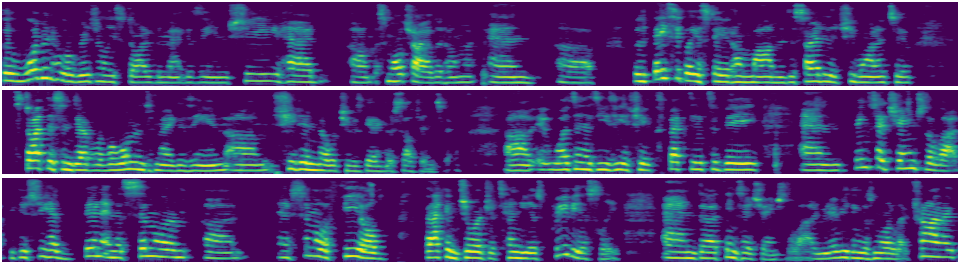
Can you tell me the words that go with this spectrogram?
The woman who originally started the magazine, she had um, a small child at home and uh, was basically a stay-at-home mom and decided that she wanted to start this endeavor of a woman's magazine. Um, she didn't know what she was getting herself into. Uh, it wasn't as easy as she expected it to be, and things had changed a lot because she had been in a similar uh, in a similar field back in Georgia ten years previously, and uh, things had changed a lot. I mean, everything was more electronic.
